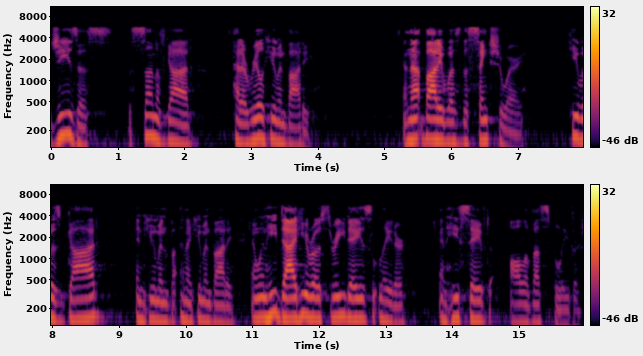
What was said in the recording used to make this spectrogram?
Jesus, the Son of God, had a real human body. And that body was the sanctuary. He was God in, human, in a human body. And when he died, he rose three days later, and he saved all of us believers.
